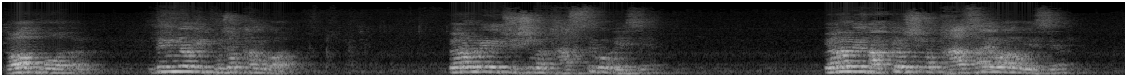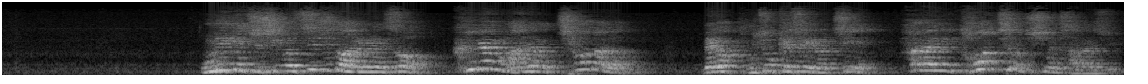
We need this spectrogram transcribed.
더 부어달라. 능력이 부족한 것. 여러분에게 주신 거 다 쓰고 계세요? 여러분에게 맡겨주신 거 다 사용하고 계세요? 우리에게 주신 거 쓰지도 않으면서 그냥 마냥 채워달라고. 내가 부족해서 이렇지 하나님이 더 채워주시면 있다.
